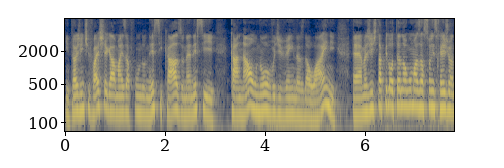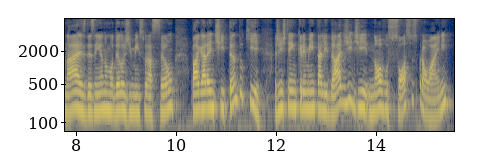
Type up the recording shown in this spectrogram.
Então a gente vai chegar mais a fundo nesse caso, né, nesse canal novo de vendas da Wine, é, mas a gente está pilotando algumas ações regionais, desenhando modelos de mensuração para garantir tanto que a gente tem incrementalidade de novos sócios para a Wine,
